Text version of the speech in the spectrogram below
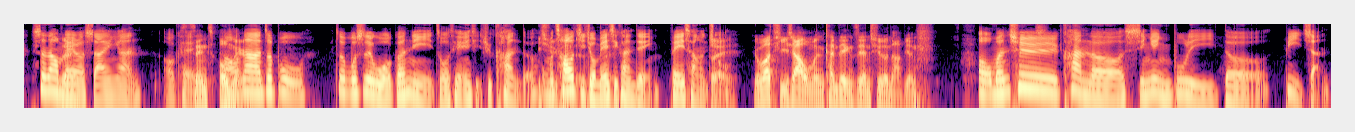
圣奥梅尔杀人案。OK，好，那这部这部是我跟你昨天一起去看的，我们超级久没一起看电影，非常久。对，有没有提一下我们看电影之前去了哪边？哦，我们去看了形影不离的 B 展，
